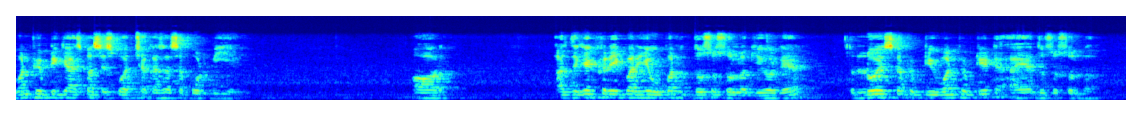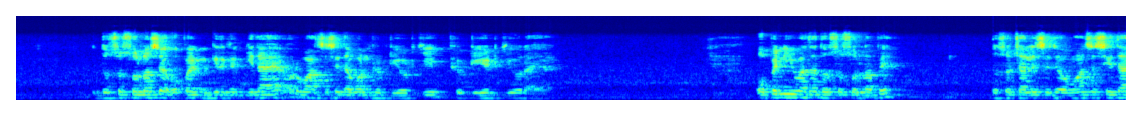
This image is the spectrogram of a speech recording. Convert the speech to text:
150 के आसपास इसको अच्छा खासा सपोर्ट भी है। और आज देखेंगे फिर एक बार ये ऊपर 216 की ओर गया। तो लो इसका 50 158 है, आया है 216 216 से ओपन गिर, गिरा है और वहाँ से सीधा 158 की 58 की ओर आया है। ओपन ही हुआ था 216 पे। 240 से जब वहाँ से सीधा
